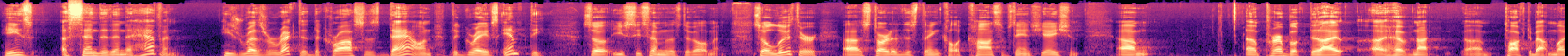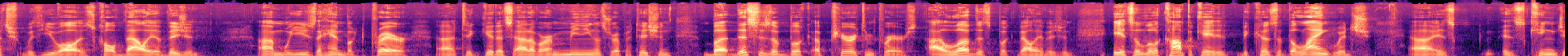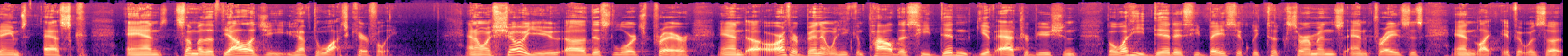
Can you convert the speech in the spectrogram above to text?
He's ascended into heaven. He's resurrected. The cross is down, the grave's empty. So you see some of this development. So Luther uh, started this thing called consubstantiation. Um, a prayer book that I, I have not um, talked about much with you all is called Valley of Vision. Um, we use the handbook to prayer uh, to get us out of our meaningless repetition. But this is a book of Puritan prayers. I love this book, Valley of Vision. It's a little complicated because of the language uh, is, is King James esque, and some of the theology you have to watch carefully. And I want to show you uh, this Lord's Prayer. And uh, Arthur Bennett, when he compiled this, he didn't give attribution, but what he did is he basically took sermons and phrases, and like if it was uh,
